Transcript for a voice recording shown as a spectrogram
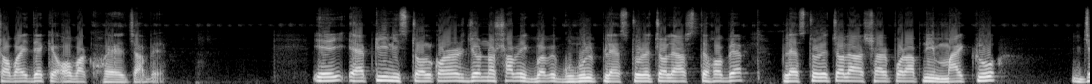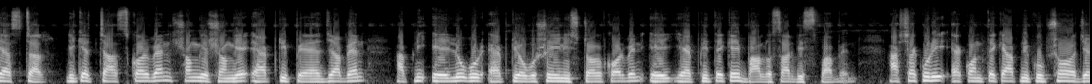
সবাই দেখে অবাক হয়ে যাবে। এই অ্যাপটি ইনস্টল করার জন্য স্বাভাবিকভাবে গুগল প্লে স্টোরে চলে আসতে হবে। প্লে স্টোরে চলে আসার পর আপনি মাইক্রো জ্যাস্টার লিখে চার্জ করবেন, সঙ্গে সঙ্গে অ্যাপটি পেয়ে যাবেন। আপনি এই লোগোর অ্যাপটি অবশ্যই ইনস্টল করবেন, এই অ্যাপটি থেকেই ভালো সার্ভিস পাবেন। আশা করি এখন থেকে আপনি খুব সহজে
